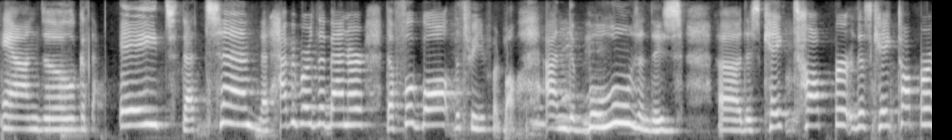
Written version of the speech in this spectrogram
And uh, look at that. 8, that 10, that happy birthday banner, the football, the 3D football, and the balloons, and this, uh, this cake topper, this cake topper,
